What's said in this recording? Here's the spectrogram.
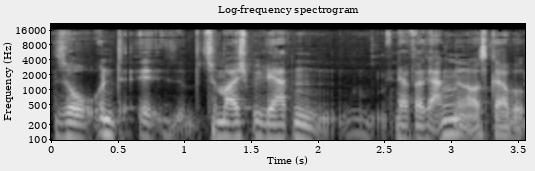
so und äh, zum Beispiel, wir hatten in der vergangenen Ausgabe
